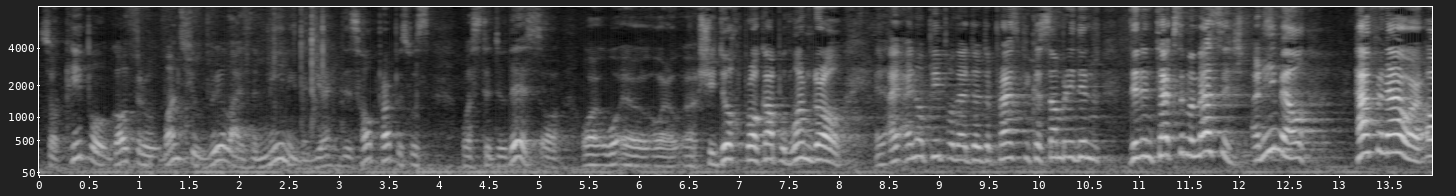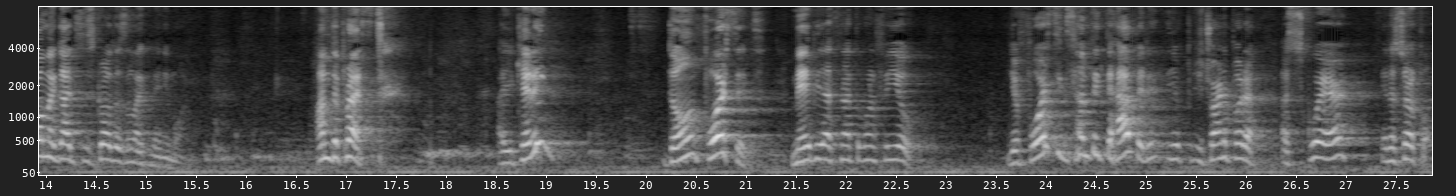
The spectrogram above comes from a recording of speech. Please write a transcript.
So people go through once you realize the meaning that you, this whole purpose was was to do this, or or or, or, shidduch broke up with one girl, and I, I know people that they're depressed because somebody didn't didn't text them a message, an email, half an hour. Oh my God, this girl doesn't like me anymore. I'm depressed. Are you kidding? Don't force it. Maybe that's not the one for you. You're forcing something to happen. You're, you're trying to put a, a square in a circle,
